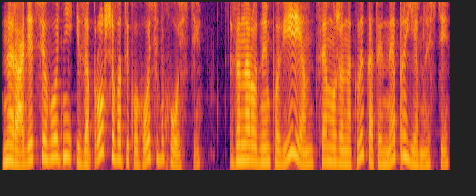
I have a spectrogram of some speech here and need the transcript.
Не радять сьогодні і запрошувати когось в гості. За народним повір'ям, це може накликати неприємності,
